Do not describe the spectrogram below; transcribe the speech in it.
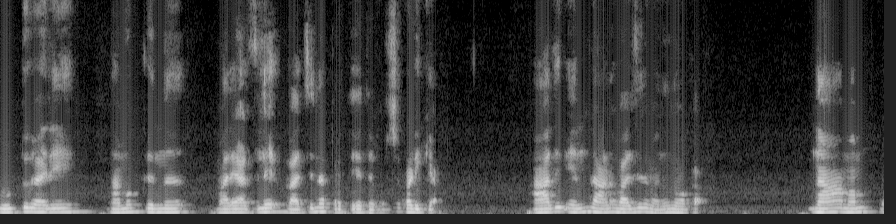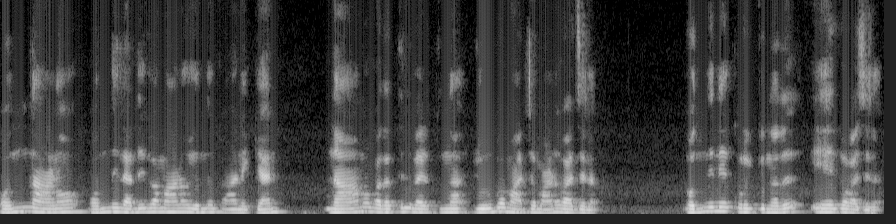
കൂട്ടുകാരെ നമുക്കിന്ന് മലയാളത്തിലെ വചന പ്രത്യയത്തെക്കുറിച്ച് പഠിക്കാം. ആദ്യം എന്താണ് വചനമെന്ന് നോക്കാം. നാമം ഒന്നാണോ ഒന്നിലധികമാണോ എന്ന് കാണിക്കാൻ നാമപദത്തിൽ വരുത്തുന്ന രൂപമാറ്റമാണ് വചനം. ഒന്നിനെ കുറിക്കുന്നത് ഏകവചനം.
